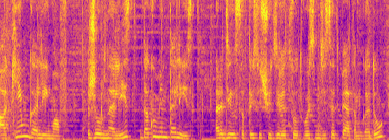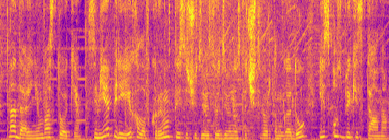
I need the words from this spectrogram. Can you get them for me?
Аким Галимов. Журналист, документалист – Родился в 1985 году на Дальнем Востоке. Семья переехала в Крым в 1994 году из Узбекистана.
